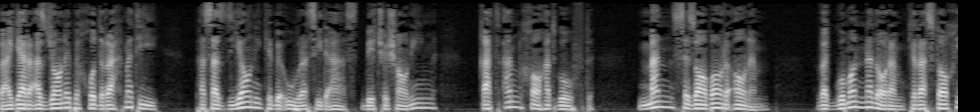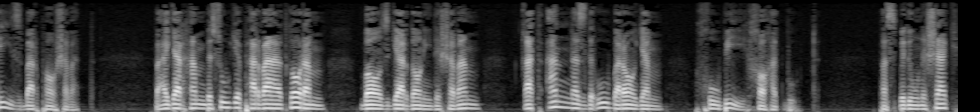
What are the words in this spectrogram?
و اگر از جانب خود رحمتی پس از زیانی که به او رسیده است بچشانیم قطعا خواهد گفت من سزاوار آنم و گمان ندارم که رستاخیز برپا شود. و اگر هم به سوی پروردگارم بازگردانیده شوم قطعا نزد او برایم خوبی خواهد بود. پس بدون شک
